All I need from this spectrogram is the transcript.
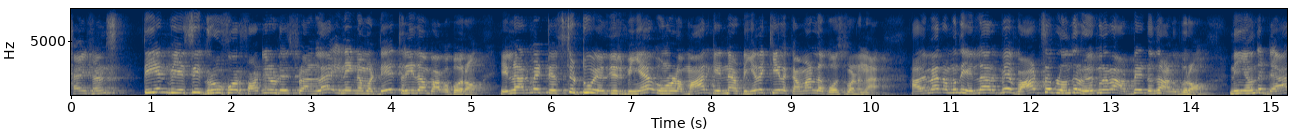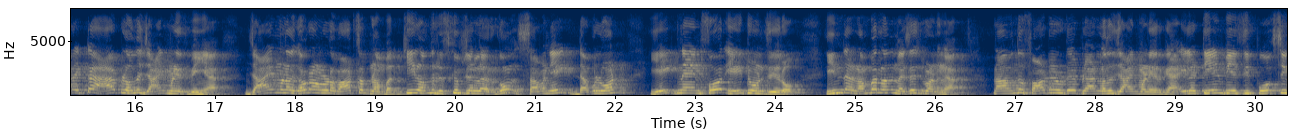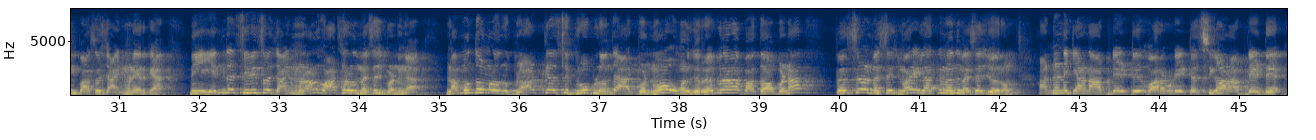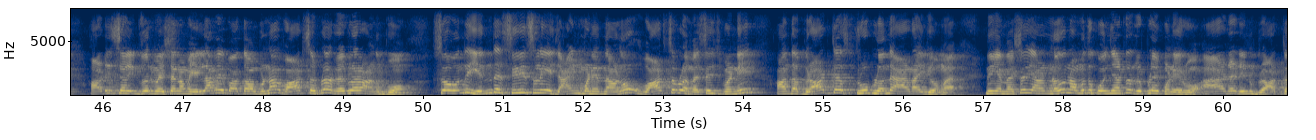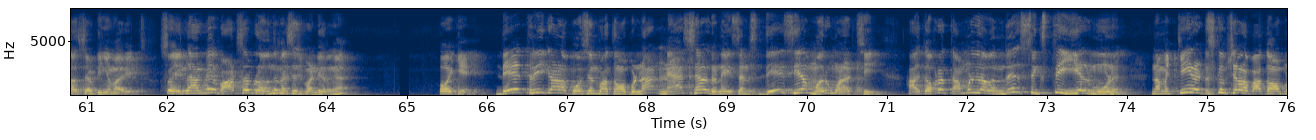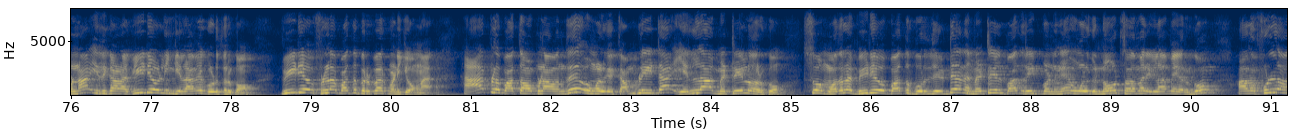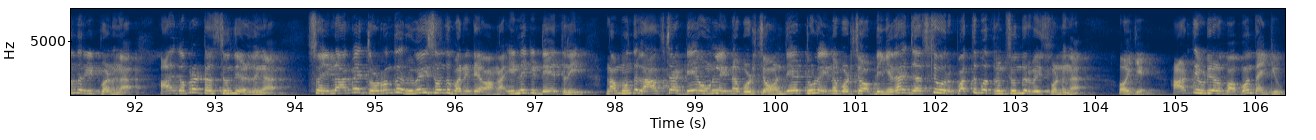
Hi friends TNPSC group four forty two days பிளானில் இன்றைக்கி நம்ம டே த்ரீ தான் பார்க்க போகிறோம் எல்லாருமே டெஸ்ட் டூ எழுதியிருப்பீங்க. உங்களோட மார்க் என்ன அப்படிங்கிறத கீழே கமெண்டில் போஸ்ட் பண்ணுங்கள் அதே மாதிரி நம்ம வந்து எல்லாருக்குமே வாட்ஸ்அப்பில் வந்து ரெகுலராக அப்டேட் வந்து அனுப்புகிறோம் நீங்கள் வந்து டேரெக்டாக ஆப்பில் வந்து ஜாயின் பண்ணியிருப்பீங்க. ஜாயின் பண்ணதுக்கப்புறம் நம்மளோட வாட்ஸ்அப் நம்பர் கீழே வந்து டிஸ்கிரிப்ஷனில் இருக்கும். Seven eight double one eight nine four eight one zero இந்த நம்பரில் வந்து மெசேஜ் பண்ணுங்கள் நான் வந்து ஃபார்ட்டி டூ டே பிளானில் வந்து ஜாயின் பண்ணியிருக்கேன். இல்லை டிஎன்பிஎஸ்சி போஸ்டிங் பாஸில் ஜாயின் பண்ணியிருக்கேன். நீங்கள் எந்த சீரீஸில் ஜாயின் பண்ணாலும் வாட்ஸ்அப்பில் வந்து மெசேஜ் பண்ணுங்கள் நம்ம வந்து உங்களை ஒரு ப்ராட்காஸ்ட் குரூப்பில் வந்து ஆட் பண்ணுவோம். உங்களுக்கு ரெகுலராக பார்த்தோம் அப்படின்னா பர்சனல் மெசேஜ் மாதிரி எல்லாருக்குமே வந்து மெசேஜ் வரும். அன்னன்னைக்கான அப்டேட்டு வரக்கூடிய டெஸ்ட்டுக்கான அப்டேட்டு அடிஷ்னல் இன்ஃபர்மேஷன் நம்ம எல்லாமே பார்த்தோம் அப்படின்னா வாட்ஸ்அப்பில் ரெகுலராக அனுப்புவோம். ஸோ வந்து எந்த சீரீஸில் நீங்கள் ஜாயின் பண்ணியிருந்தாலும் வாட்ஸ்அப்பில் மெசேஜ் பண்ணி அந்த ப்ராட்காஸ்ட் குரூப்பில் வந்து ஆட் ஆகிக்கோங்க நீங்கள் மெசேஜ் அனுப்புனதும் நம்ம வந்து கொஞ்ச நேரத்தில் ரிப்ளை பண்ணிடுவோம் ஆடட் இன் ப்ராட்காஸ்ட் அப்படிங்கிற மாதிரி. ஸோ எல்லாருமே வாட்ஸ்அப்பில் வந்து மெசேஜ் பண்ணிடுங்க ஓகே டே த்ரீக்கான போர்ஷன் பார்த்தோம் அப்படின்னா நேஷனல் ரினைசன்ஸ் தேசிய மறுமலர்ச்சி. அதுக்கப்புறம் தமிழில் வந்து சிக்ஸ்த்து இயல் மூணு. நம்ம கீழே டிஸ்கிரிப்ஷனில் பார்த்தோம் அப்படின்னா இதுக்கான வீடியோ லிங்க் எல்லாமே கொடுத்துருக்கோம். வீடியோ ஃபுல்லாக பார்த்து ப்ரிப்பேர் பண்ணிக்கோங்க. ஆப்பில் பார்த்தோம் அப்படின்னா வந்து உங்களுக்கு கம்ப்ளீட்டாக எல்லா மெட்டீரியலும் இருக்கும். ஸோ முதல்ல வீடியோவை பார்த்து புரிஞ்சுக்கிட்டு அந்த மெட்டீரியல் பார்த்து ரீட் பண்ணுங்கள் உங்களுக்கு நோட்ஸ் அந்த மாதிரி எல்லாமே இருக்கும். அதை ஃபுல்லாக வந்து ரீட் பண்ணுங்கள் அதுக்கப்புறம் டெஸ்ட் வந்து எழுதுங்க. ஸோ எல்லாருமே தொடர்ந்து ரிவைஸ் வந்து பண்ணிட்டே வாங்க. இன்றைக்கி டே த்ரீ நம்ம வந்து லாஸ்ட்டாக டே ஒன்னில் என்ன படித்தோம் டே டூவில் என்ன படித்தோம் அப்படிங்கிறத ஜஸ்ட்டு ஒரு பத்து பத்து நிமிஷம் வந்து ரிவைஸ் பண்ணுங்கள் ஓகே அடுத்த வீடியோவில் பார்ப்போம். தேங்க்யூ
